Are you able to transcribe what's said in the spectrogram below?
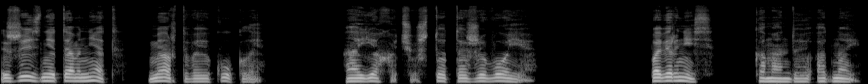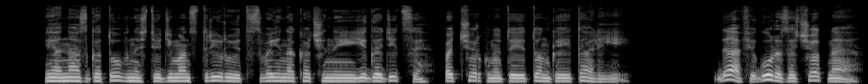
Жизни там нет, мертвые куклы. А я хочу что-то живое. «Повернись», — командую одной и она с готовностью демонстрирует свои накачанные ягодицы, подчеркнутые тонкой талией. Да, фигура зачетная,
